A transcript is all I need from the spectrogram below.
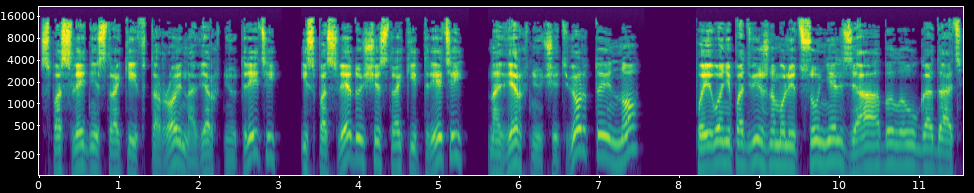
с последней строки второй на верхнюю третьей и с последующей строки третьей на верхнюю четвертой, но по его неподвижному лицу нельзя было угадать,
